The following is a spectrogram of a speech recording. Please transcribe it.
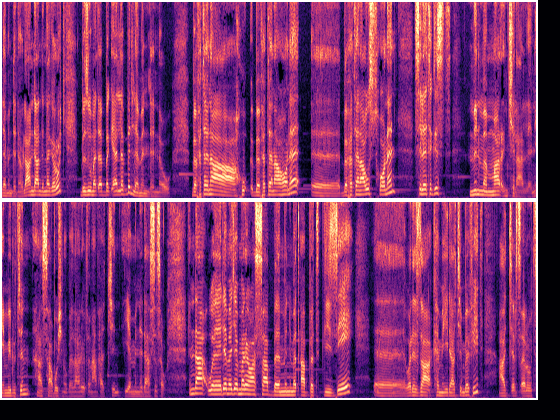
ለምንድን ነው? ለአንዳንድ ነገሮች ብዙ መጠበቅ ያለብን ለምንድን ነው? በፈተና ሆነ በፈተና ውስጥ ሆነን ስለ ትዕግስት ምን መማር እንችላለን? የሚሉትን ሀሳቦች ነው በዛሬው ጥናታችን የምንዳስሰው። እና ወደ መጀመሪያው ሀሳብ በምንመጣበት ጊዜ ወደዛ ከመሄዳችን በፊት አጭር ጸሎት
